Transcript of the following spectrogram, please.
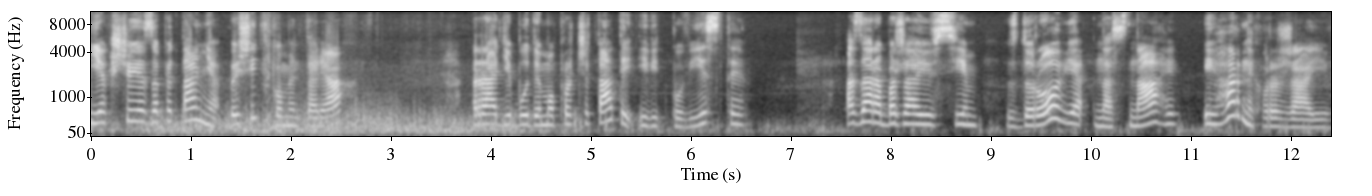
Якщо є запитання, пишіть в коментарях. Раді будемо прочитати і відповісти. А зараз бажаю всім здоров'я, наснаги і гарних врожаїв!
